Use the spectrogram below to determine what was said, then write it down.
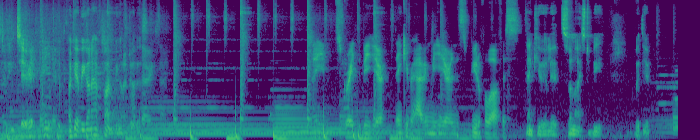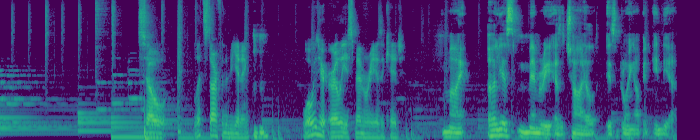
How? Nice to meet you. Great to meet you. Okay, we're gonna have fun. We're gonna do this. Very excited. It's great to be here. Thank you for having me here in this beautiful office. Thank you, Elliot. So nice to be with you. So, let's start from the beginning. Mhm. What was your earliest memory as a kid? My earliest memory as a child is growing up in India,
